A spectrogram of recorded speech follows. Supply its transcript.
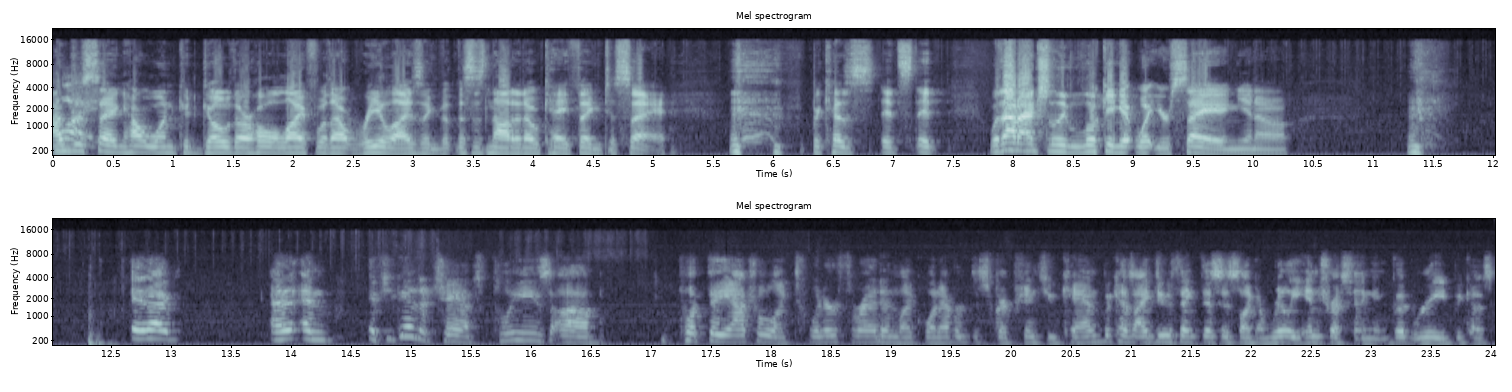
I'm just saying how one could go their whole life without realizing that this is not an okay thing to say. because it's it without actually looking at what you're saying, you know. and I and, and if you get a chance, please uh, put the actual like Twitter thread and like whatever descriptions you can because I do think this is like a really interesting and good read because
